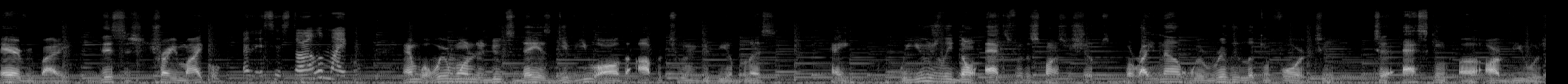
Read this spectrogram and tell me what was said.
Everybody, this is Trai Michael. And this is Starla Michael. And what we're wanting to do today is give you all the opportunity to be a blessing. Hey, we usually don't ask for the sponsorships, but right now we're really looking forward to to asking uh, our viewers,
